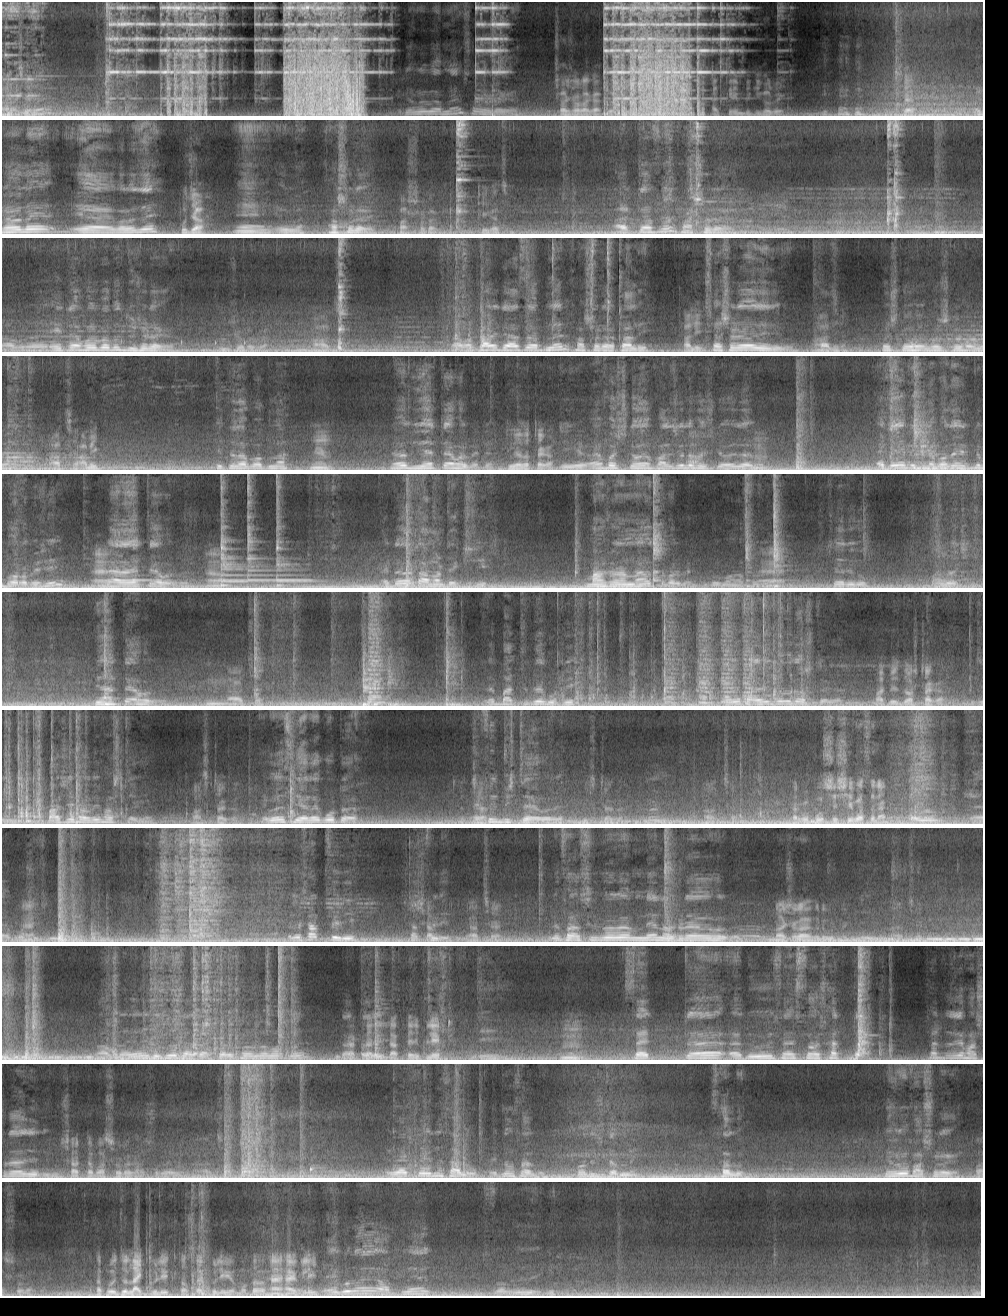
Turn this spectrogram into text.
আচ্ছা। এটা পড়বে আপনার ছশো টাকা। ছয়শো টাকা গটি। আইসক্রিম বিক্রি করবে? আচ্ছা। এটা হলে বলো যে? পূজা? হ্যাঁ এগুলো। পাঁচশো টাকা। পাঁচশো টাকা ঠিক আছে। আরেকটা আছে পাঁচশো টাকা। এটা পড়বে আপনার দুশো টাকা। দুশো টাকা। আচ্ছা। তারপর থালিটা আছে আপনার পাঁচশো টাকা থালি থালি চারশো টাকা দিয়ে দেবো থালি আচ্ছা। ফসকে হবে হবে। আচ্ছা আমি পিতলা বদনা। হুম। এটা দুই হাজার টাকা পড়বে এটা। দুই হাজার টাকা? জি আমি ফসকে হবে পালিশ করলে ফসকে হয়ে যাবে। এটাই পিতলা বদনা একটু বড় বেশি হ্যাঁ। আড়াই হাজার টাকা পড়বে। হ্যাঁ। এটা তামার দেখছি মাংস রান্না করতে পারবে। মাংস হ্যাঁ। সেরকম ভালো কি তিন হাজার টাকা পড়বে হুম আচ্ছা। এটা বাচ্চাদের গুটি এটা হবে দশ টাকা। পার পিস দশ টাকা। জি বাসি ফাইভে পাঁচ টাকা। পাঁচ টাকা। এবারে চেয়ারে গোটা। আচ্ছা। পিস বিশ টাকা করে। বিশ টাকা। আচ্ছা। তারপর বসে শিব আছে না? হ্যাঁ, এটা সাত ফেরি সাত ফেরি। আচ্ছা। এটা ফার্স্ট আপনি নশো টাকা করে পড়বে। নয়শো টাকা করে পড়বে। আচ্ছা। তারপরে কিছু ডা- ডাক্তারের সরঞ্জাম আছে ডাক্তারি। ডাক্তারি প্লেট। জি। হুম। দুই ছয় সাতটা। সাতটা দিয়ে পাঁচশো টাকা দিয়ে দিব। সাতটা পাঁচশো টাকা। পাঁচশো টাকা। আচ্ছা। এই একটা একদম চালু একদম চালু। পঞ্চাশ টাকা নেই। চালু। এগুলো পাঁচশো টাকা। পাঁচশো টাকা। তারপর যে লাইটগুলি টর্চ লাইটগুলি মতো? হ্যাঁ হ্যাঁ এগুলি? চলবে দেখি।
